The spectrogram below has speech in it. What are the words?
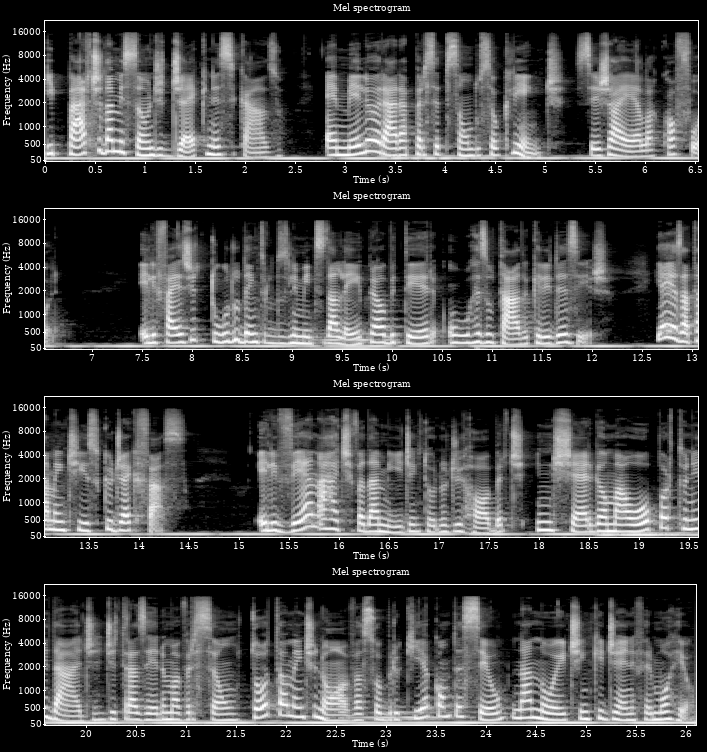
E parte da missão de Jack nesse caso é melhorar a percepção do seu cliente, seja ela qual for ele faz de tudo dentro dos limites da lei para obter o resultado que ele deseja. E é exatamente isso que o Jack faz. Ele vê a narrativa da mídia em torno de Robert e enxerga uma oportunidade de trazer uma versão totalmente nova sobre o que aconteceu na noite em que Jennifer morreu.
